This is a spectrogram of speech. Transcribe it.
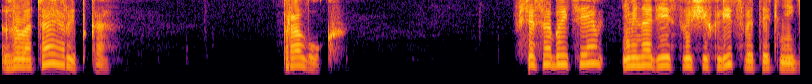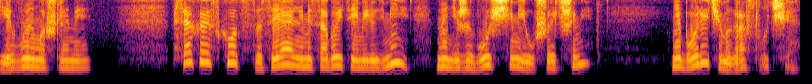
Золотая рыбка. Пролог. Все события, имена действующих лиц в этой книге вымышлены. Всякое сходство с реальными событиями людьми, ныне живущими и ушедшими, не более чем игра случая.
